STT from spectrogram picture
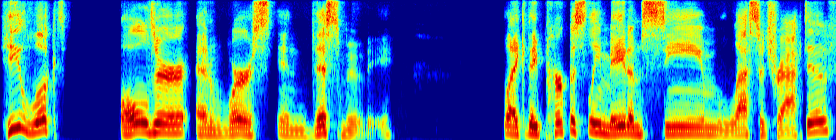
he looked older and worse in this movie like they purposely made him seem less attractive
